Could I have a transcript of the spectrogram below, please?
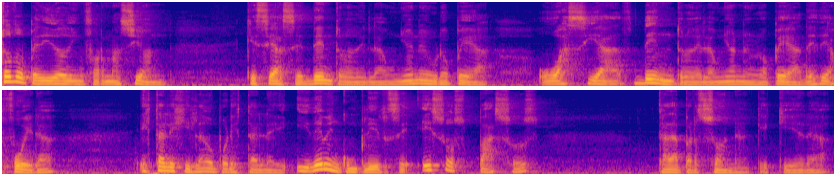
todo pedido de información que se hace dentro de la Unión Europea o hacia dentro de la Unión Europea desde afuera, está legislado por esta ley y deben cumplirse esos pasos cada persona que quiera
